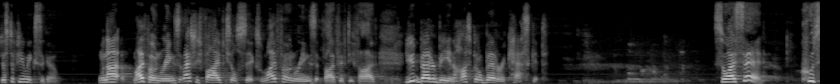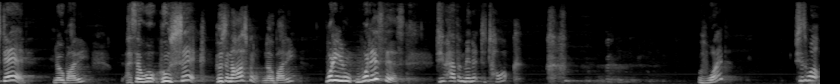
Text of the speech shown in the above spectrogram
just a few weeks ago. When I, my phone rings, it's actually 5 till 6. When my phone rings at 5.55, you'd better be in a hospital bed or a casket. So I said, who's dead? Nobody. I said, well, who's sick? Who's in the hospital? Nobody. What, do you, what is this? Do you have a minute to talk? what? She said, well,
